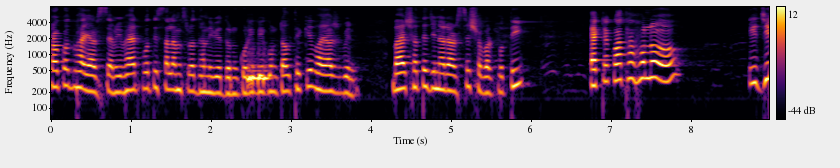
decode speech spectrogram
শকত ভাই আসছে। আমি ভাইয়ের প্রতি সালাম শ্রদ্ধা নিবেদন করি। বেগুনটাল থেকে ভাই আসবেন। ভাইয়ের সাথে যিনারা আসছে সবার প্রতি। একটা কথা হলো এই যে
